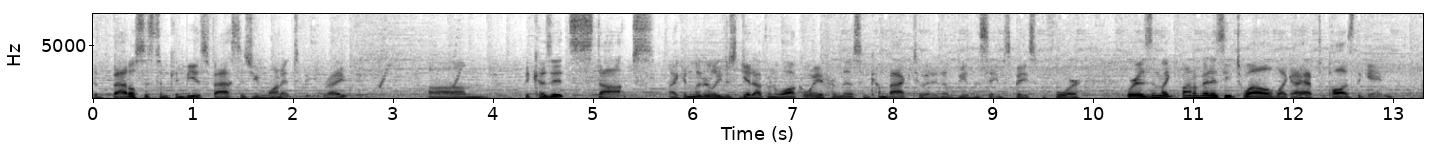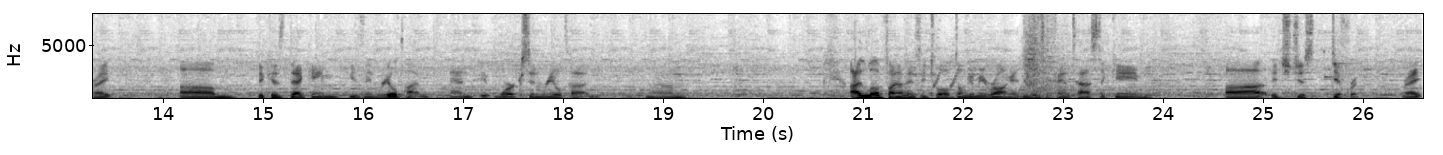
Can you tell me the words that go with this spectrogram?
the battle system can be as fast as you want it to be, right? Um, because it stops, I can literally just get up and walk away from this and come back to it, and it'll be in the same space before. Whereas in like Final Fantasy 12, like I have to pause the game, right? Um, because that game is in real time and it works in real time. Um, I love Final Fantasy 12. Don't get me wrong; I think it's a fantastic game. Uh, it's just different, right?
